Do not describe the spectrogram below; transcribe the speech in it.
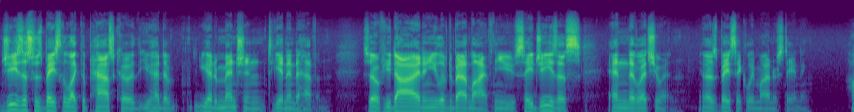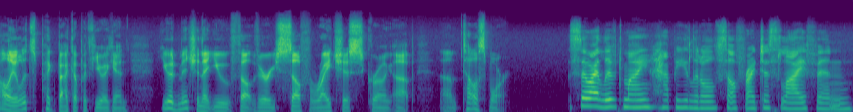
Jesus was basically like the passcode that you had to you had to mention to get into heaven. So if you died and you lived a bad life, then you say Jesus, and they let you in. You that was basically my understanding. Holly, let's pick back up with you again. You had mentioned that you felt very self righteous growing up. Um, tell us more. So I lived my happy little self righteous life and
